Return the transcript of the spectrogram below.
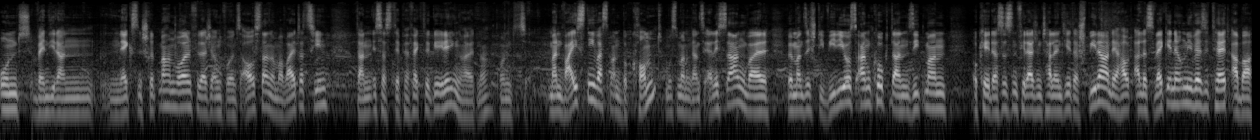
Und wenn die dann einen nächsten Schritt machen wollen, vielleicht irgendwo ins Ausland nochmal weiterziehen, dann ist das die perfekte Gelegenheit. Ne? Und man weiß nie, was man bekommt, muss man ganz ehrlich sagen, weil wenn man sich die Videos anguckt, dann sieht man, okay, das ist ein, vielleicht ein talentierter Spieler, der haut alles weg in der Universität, aber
